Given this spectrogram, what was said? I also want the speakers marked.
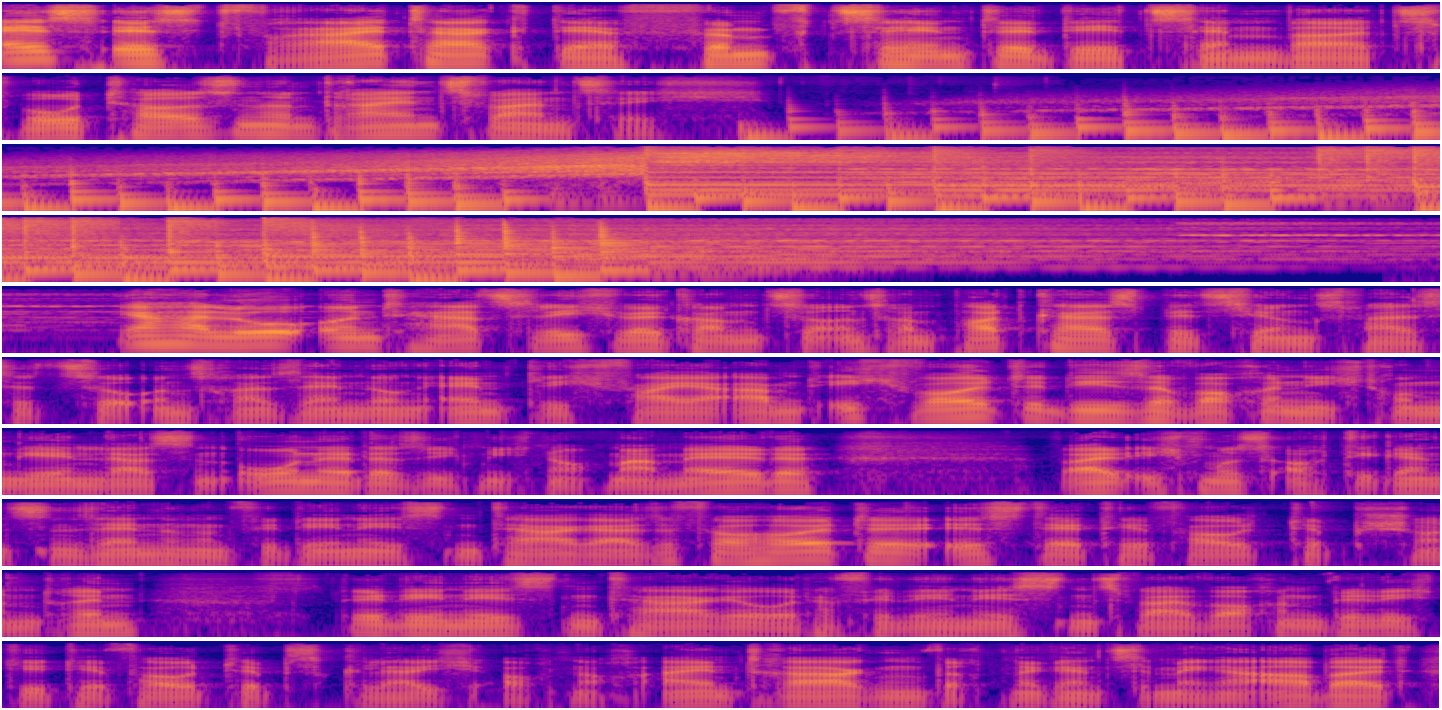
Speaker 1: Es ist Freitag, der 15. Dezember 2023. Ja, hallo und herzlich willkommen zu unserem Podcast beziehungsweise zu unserer Sendung Endlich Feierabend. Ich wollte diese Woche nicht rumgehen lassen, ohne dass ich mich nochmal melde, weil ich muss auch die ganzen Sendungen für die nächsten Tage. Also für heute ist der TV-Tipp schon drin für die nächsten Tage oder für die nächsten zwei Wochen will ich die TV-Tipps gleich auch noch eintragen. Wird eine ganze Menge Arbeit.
